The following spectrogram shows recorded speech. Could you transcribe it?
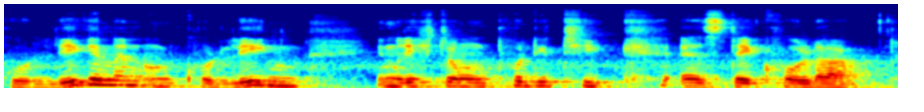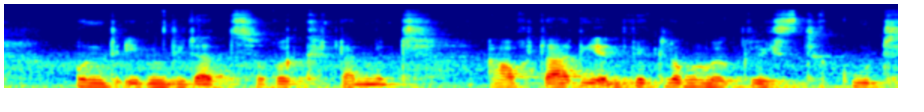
Kolleginnen und Kollegen in Richtung Politik, äh, Stakeholder und eben wieder zurück, damit auch da die Entwicklung möglichst gut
